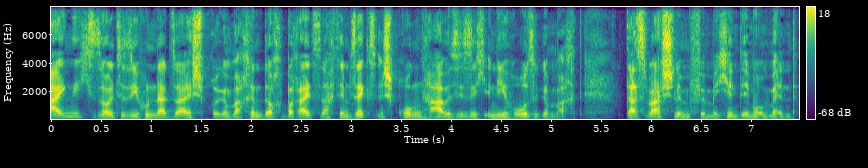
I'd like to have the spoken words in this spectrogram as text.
Eigentlich sollte sie 100 Seilsprünge machen, doch bereits nach dem sechsten Sprung habe sie sich in die Hose gemacht. Das war schlimm für mich in dem Moment.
